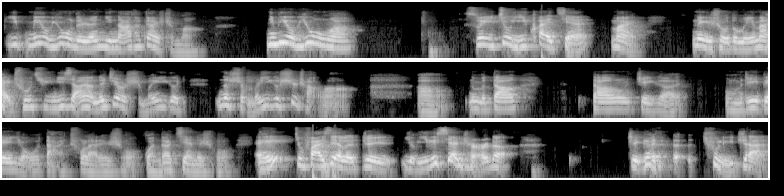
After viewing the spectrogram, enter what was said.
一没有用的人，你拿它干什么？你没有用啊，所以就一块钱卖，那个时候都没卖出去。你想想，那这是什么一个那什么一个市场啊？啊，那么当当这个。我们这边有打出来的时候，管道建的时候，哎，就发现了这有一个现成的这个处理站，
